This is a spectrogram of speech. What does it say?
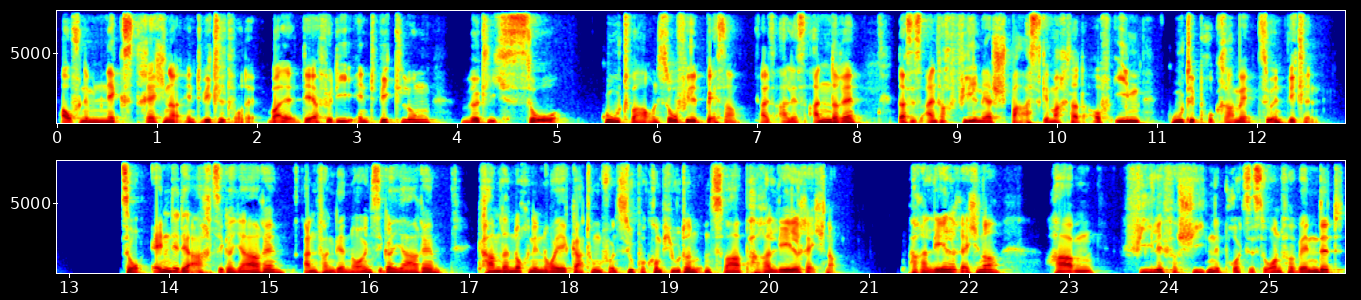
auf einem Next-Rechner entwickelt wurde, weil der für die Entwicklung wirklich so gut war und so viel besser als alles andere, dass es einfach viel mehr Spaß gemacht hat, auf ihm gute Programme zu entwickeln. So, Ende der 80er Jahre, Anfang der 90er Jahre kam dann noch eine neue Gattung von Supercomputern und zwar Parallelrechner. Parallelrechner haben viele verschiedene Prozessoren verwendet,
